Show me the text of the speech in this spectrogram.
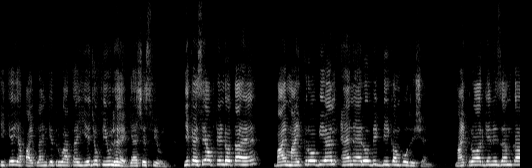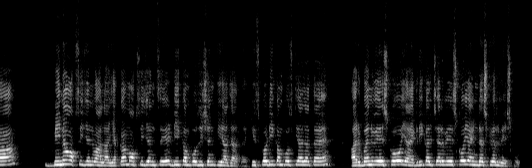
ठीक है, या पाइपलाइन के थ्रू आता है, ये जो फ्यूल है गैशियस फ्यूल ये कैसे ऑप्टेंड होता है? By microbial anaerobic decomposition microorganism का बिना ऑक्सीजन वाला या कम ऑक्सीजन से डिकम्पोजिशन किया जाता है। किसको डिकम्पोज किया जाता है? अर्बन वेस्ट को या एग्रीकल्चर वेस्ट को या इंडस्ट्रियल वेस्ट को?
